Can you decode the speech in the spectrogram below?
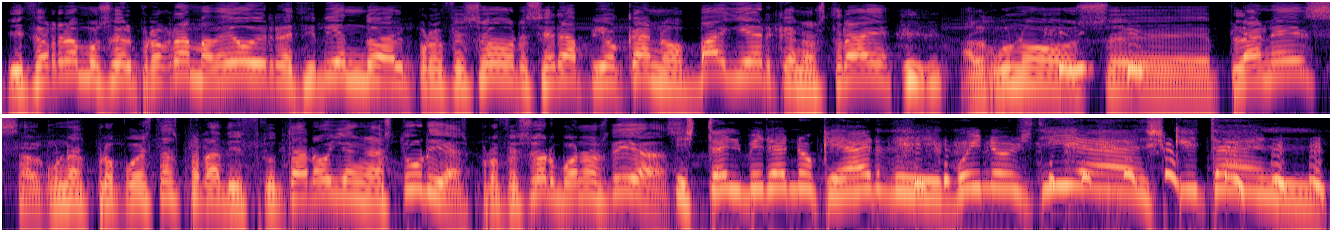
Y cerramos el programa de hoy recibiendo al profesor Serapio Cano Bayer, que nos trae algunos eh, planes, algunas propuestas para disfrutar hoy en Asturias. Profesor, buenos días. Está el verano que arde. Buenos días, ¿qué tal?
